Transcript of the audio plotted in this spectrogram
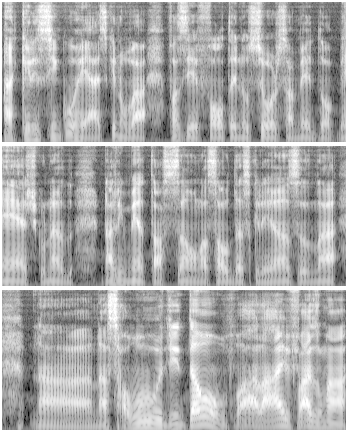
aqueles cinco reais que não vai fazer falta no seu orçamento doméstico, na, na, alimentação, na saúde das crianças, na, na, na, saúde. Então, vá lá e faz uma,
